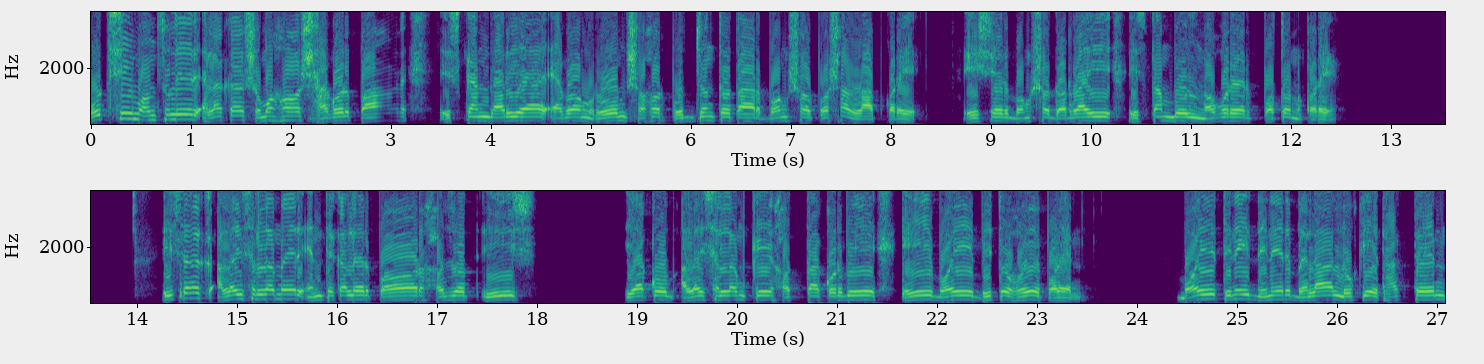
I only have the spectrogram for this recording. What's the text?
পশ্চিম অঞ্চলের এলাকাসমূহ সাগর পাড় ইস্কান্দারিয়া এবং রোম শহর পর্যন্ত তার বংশ প্রসার লাভ করে। এসের বংশধররাই ইস্তাম্বুল নগরের পতন করে। ইসাক আলাইসাল্লামের এন্তেকালের পর হজরত ইস ইয়াকুব আলাইসাল্লামকে হত্যা করবে, এই ভয়ে ভীত হয়ে পড়েন। ভয়ে তিনি দিনের বেলা লুকিয়ে থাকতেন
